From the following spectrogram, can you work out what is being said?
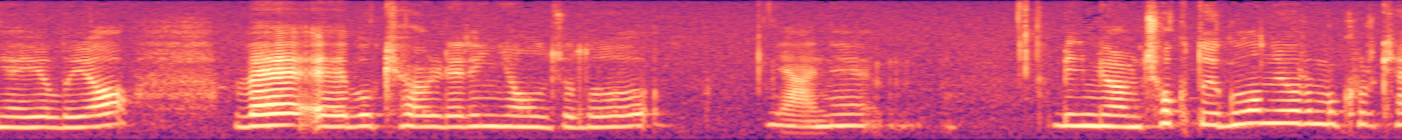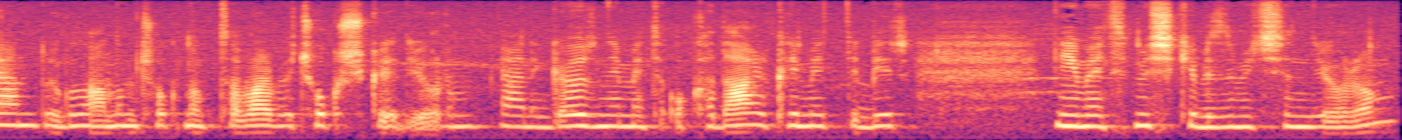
yayılıyor. Ve e, bu körlerin yolculuğu yani bilmiyorum çok duygulanıyorum okurken. Duygulandığım çok nokta var ve çok şükrediyorum. Yani göz nimeti o kadar kıymetli bir nimetmiş ki bizim için diyorum.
